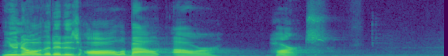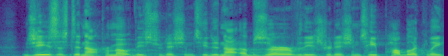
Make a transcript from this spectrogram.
You know that it is all about our hearts. Jesus did not promote these traditions. He did not observe these traditions. He publicly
